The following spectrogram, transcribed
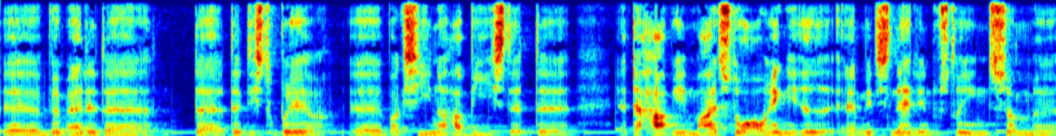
øh, hvem er det, der, der, der distribuerer øh, vacciner, har vist, at, øh, at der har vi en meget stor afhængighed af medicinalindustrien, som, øh,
